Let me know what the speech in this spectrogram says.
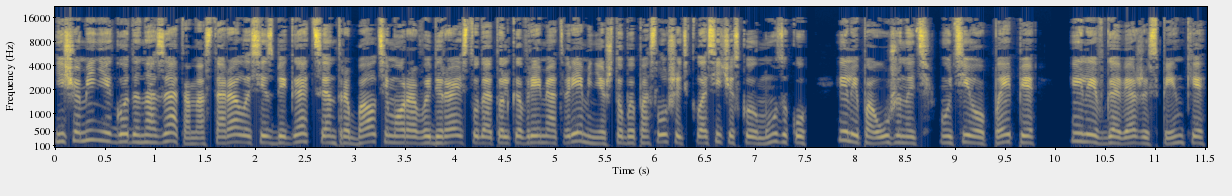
Еще менее года назад она старалась избегать центра Балтимора, выбираясь туда только время от времени, чтобы послушать классическую музыку или поужинать у Тио Пеппи, или в говяжьей спинке.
